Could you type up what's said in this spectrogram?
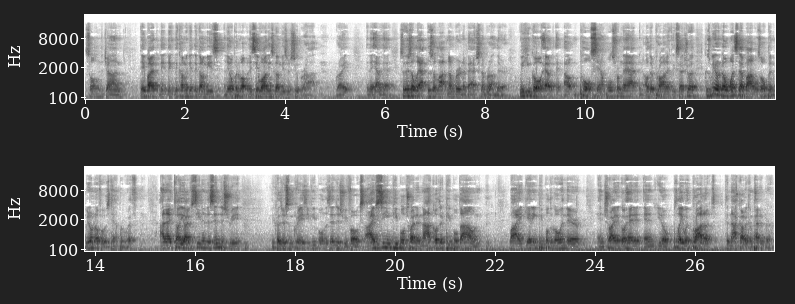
sold them to John. They buy, they, they, they come and get the gummies, and they open them up, and they say, "Wow, these gummies are super hot." Right, and they have that. So there's a lot, there's a lot number and a batch number on there. We can go have, out and pull samples from that and other product, etc. Because we don't know once that bottle's open, we don't know if it was tampered with. And I tell you, I've seen in this industry, because there's some crazy people in this industry, folks. I've seen people try to knock other people down by getting people to go in there and try to go ahead and, and you know play with product to knock out a competitor.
